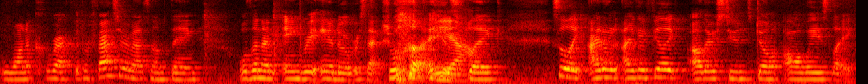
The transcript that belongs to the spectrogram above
want to correct the professor about something, well then I'm angry and over sexualized. Yeah. like so like I don't like I feel like other students don't always like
